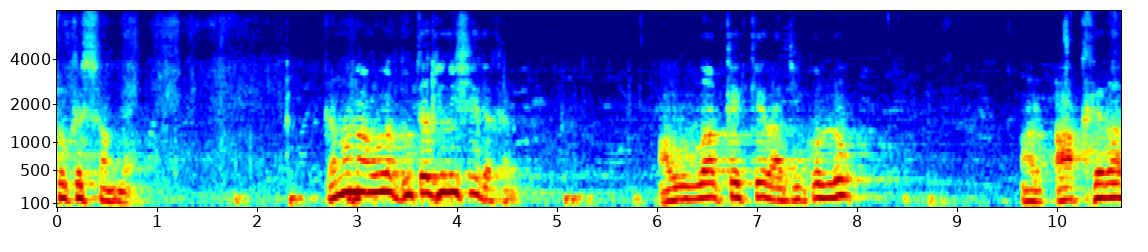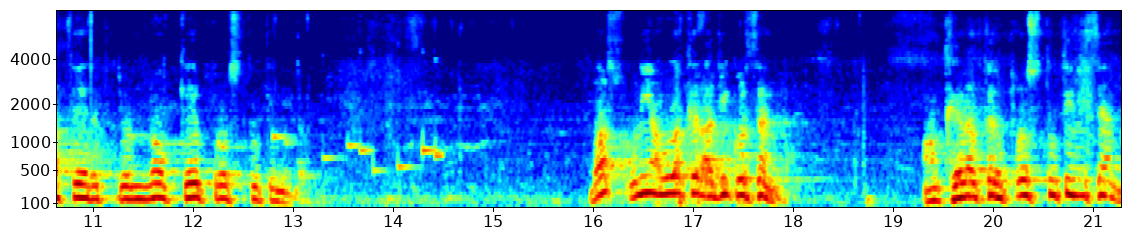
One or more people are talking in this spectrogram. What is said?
চোখের সামনে। কেননা আল্লাহ দুটা জিনিসই দেখেন। আল্লাহকে কে রাজি করল? আর আখেরাতের জন্য কে প্রস্তুতি নিল? বাস, উনি আল্লাহকে রাজি করছেন। আখেরাতের প্রস্তুতি নিছেন।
